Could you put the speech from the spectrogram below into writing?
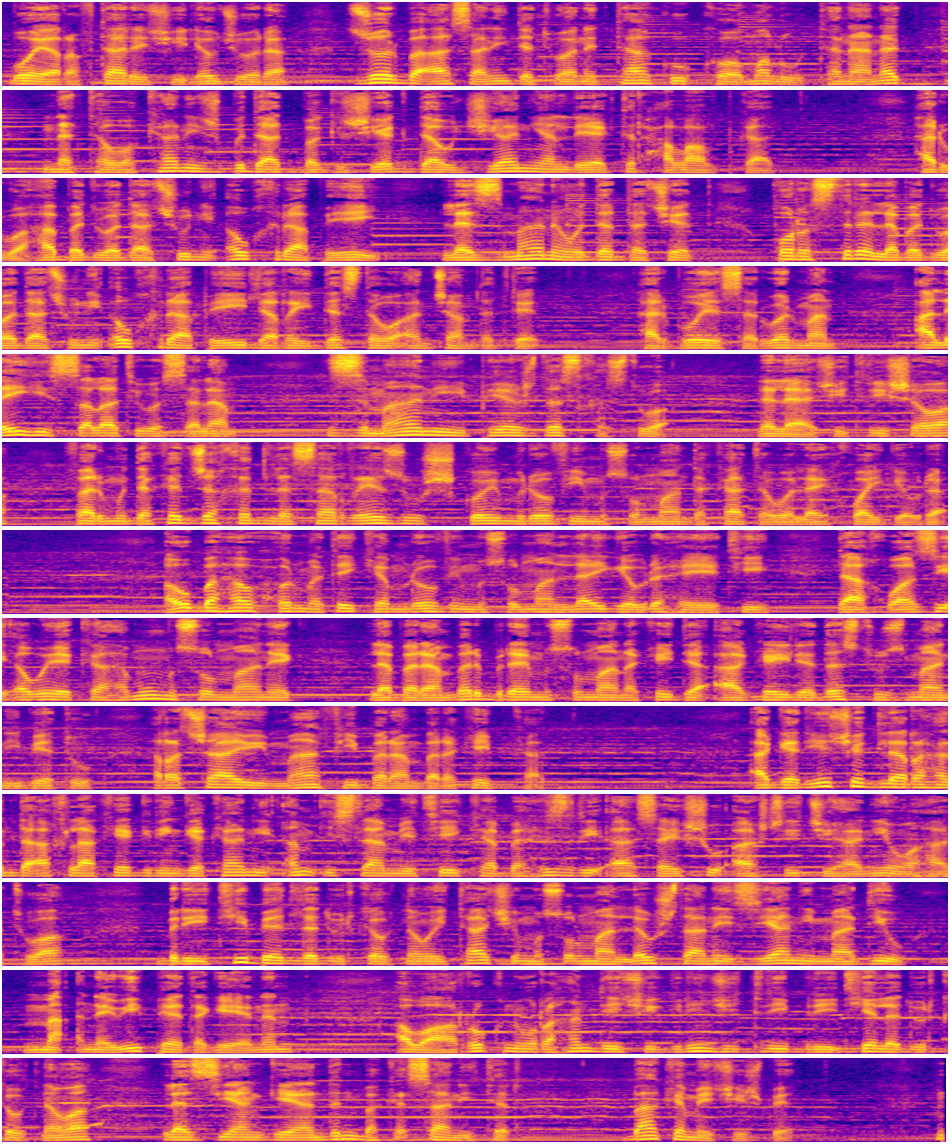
بۆیە ڕەفتارێکی لەو جۆرە زۆر بە ئاسانی دەتوانێت تاک و کۆمەڵ و تەنانەت نەتەوەکانیش بدات بە گژ یەکدا و گیانیان لە یەکتر حەڵاڵ بکات. هەروەها بەدواداچوونی ئەو خراپەیەی لە زمانەوە دەردەچێت قوڕسترە لە بەدواداچوونی ئەو خراپەیەی لە ڕێی دەستەوە ئەنجام دەدرێت، هەر بۆیە سەروەرمان، علیه الصلوة والسلام، زمانی پێش دەست خستووە، لە لایەکی تریشەوە فەرموودەکە جەخت لەسەر ڕێز و شکۆی مرۆڤی موسوڵمان دەکاتەوە لای خوای گەورە. ئەو بەها و حورمەتەی کە مرۆڤی موسوڵمان لای گەورە هەیەتی، داخوازی ئەوەیە کە هەموو مسوڵمانێک لە بەرامبەر برای مسوڵمانەکەیدا ئاگای لە دەست و زمانی بێت و ڕەچاوی مافی بەرامبەرەکەی بکات. ئەگەر یەکێک لە ڕەهەندە ئەخلاقیە گرینگەکانی ئەم ئیسلامیەتیەی کە بە هزری ئاسایش و ئاشتی جیهانیەوە هاتووە بریتی بێت لە دوورکەوتنەوەی تاکی مسوڵمان لەو شتانەی زیانی مادی و مەعنەوی پێدەگەیەنن ئەوا ڕوکن و ڕەهەندێکی گرینگی تری بریتیە لە دوورکەوتنەوە لە زیانگەیاندن بە کەسانی تر با کەمێکیش بێت.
